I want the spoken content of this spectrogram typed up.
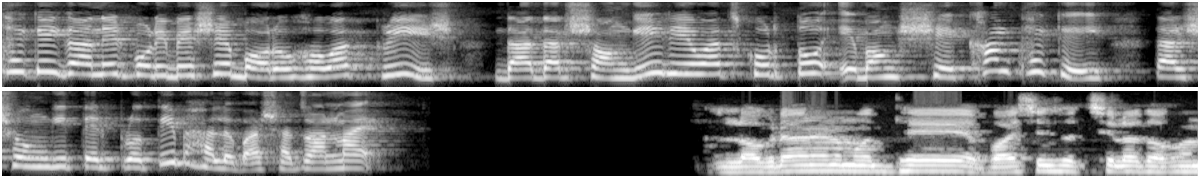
থেকেই গানের পরিবেশে বড় হওয়া কৃষ দাদার সঙ্গেই রেওয়াজ করত এবং সেখান থেকেই তার সঙ্গীতের প্রতি ভালোবাসা জন্মায়। লকডাউনের মধ্যে ভয়েস চেঞ্জ হচ্ছিল তখন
